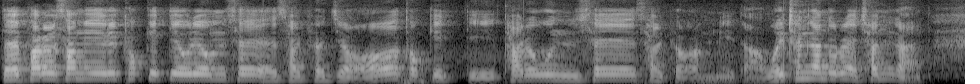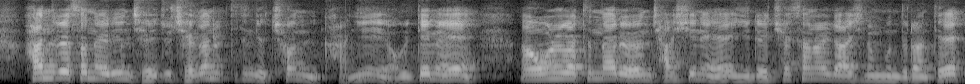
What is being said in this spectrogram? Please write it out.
네, 8월 3일 토끼띠 어려운 새 살펴죠. 토끼띠 타로 운세 살펴갑니다. 월천간도로의 천간. 하늘에서 내린 제주 재간을 뜻한 게 천간이에요. 이 때문에 아, 오늘 같은 날은 자신의 일에 최선을 다하시는 분들한테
